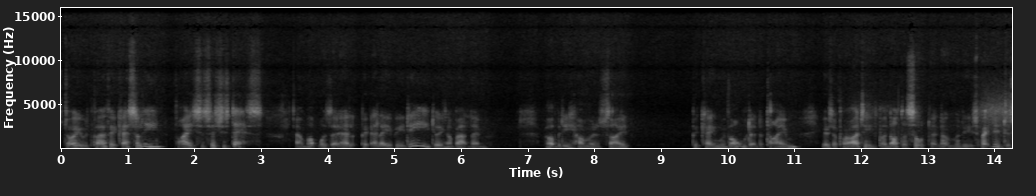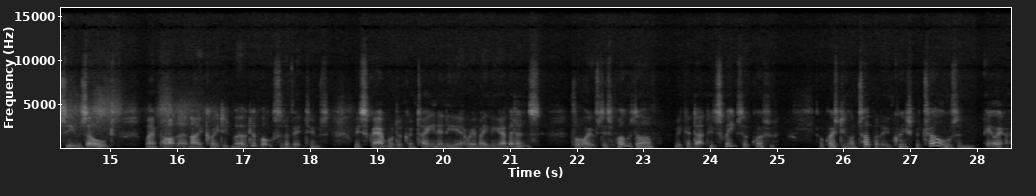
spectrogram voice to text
story was perfect. Gasoline, five suspicious deaths. And what was the LAPD doing about them? Robbery homicide became involved at the time. It was a priority, but not the sort that nobody expected to see resolved. My partner and I created murder books for the victims. We scrambled to contain any remaining evidence. Before it was disposed of, we conducted sweeps of, question, of questioning on top of the increased patrols and area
